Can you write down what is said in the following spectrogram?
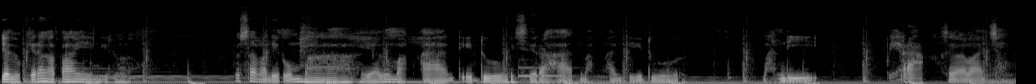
Ya lu kira ngapain? Gitu loh. Lu sama di rumah ya lu makan tidur istirahat makan tidur mandi berak segala macam.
